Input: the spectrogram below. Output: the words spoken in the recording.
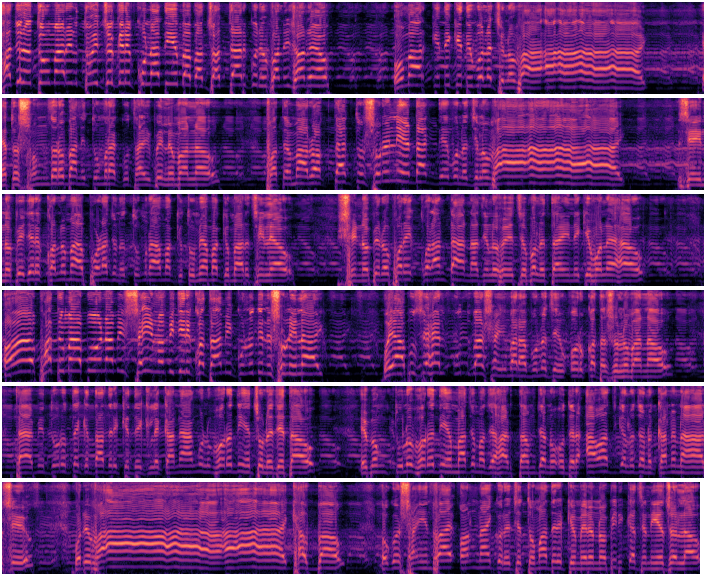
হজরত উমারের দুই চোখের কোনা দিয়ে বাবা ঝরঝর করে পানি ঝরেও উমার কেঁদে কেঁদে বলেছিল, ভাই এত সুন্দর বাণী তোমরা কোথায় পেলে বলো? ফতেমা রক্তাক্ত শরীর নিয়ে ডাক দিয়ে বলেছিল, ভাই সেই নবীজের কলমা পড়ার জন্য তোমরা আমাকে, তুমি আমাকে মারছিলাও সেই নবীর ওপরে কোরআনটা নাজিল হয়েছে বলে তাই নাকি বলে হাও? ও বোন, আমি সেই কথা আমি শুনি নাই। ওই আবু সাহেল বলেছে, ওর কথা তাই আমি থেকে তাদেরকে দেখলে কানে আঙুল ভরে দিয়ে চলে যেতাও এবং তুলো ভরে দিয়ে মাঝে মাঝে হাঁটতাম, যেন ওদের আওয়াজ গেল যেন কানে না আসে। ওরে ভাই, খাব্বাও। ওগো শাহিদ ভাই, অন্যায় করেছে, তোমাদেরকে মেরে নবীর কাছে নিয়ে চলাও।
